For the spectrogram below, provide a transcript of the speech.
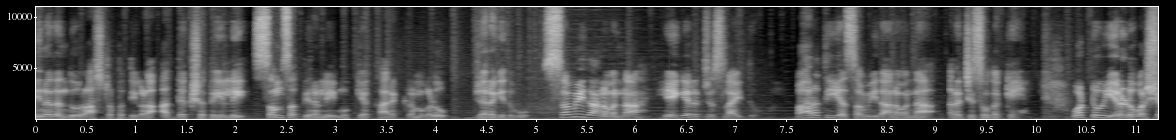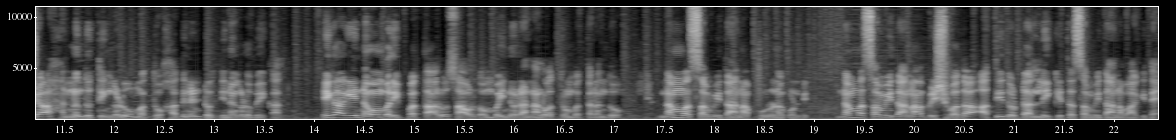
ದಿನದಂದು ರಾಷ್ಟ್ರಪತಿಗಳ ಅಧ್ಯಕ್ಷತೆಯಲ್ಲಿ ಸಂಸತ್ತಿನಲ್ಲಿ ಮುಖ್ಯ ಕಾರ್ಯಕ್ರಮಗಳು ಜರುಗಿದವು. ಸಂವಿಧಾನವನ್ನು ಹೇಗೆ ರಚಿಸಲಾಯಿತು? ಭಾರತೀಯ ಸಂವಿಧಾನವನ್ನ ರಚಿಸುವುದಕ್ಕೆ ಒಟ್ಟು ಎರಡು ವರ್ಷ, ಹನ್ನೊಂದು ತಿಂಗಳು ಮತ್ತು ಹದಿನೆಂಟು ದಿನಗಳು ಬೇಕಾದವು ಹೀಗಾಗಿ ನವೆಂಬರ್ ಇಪ್ಪತ್ತಾರು, ಸಾವಿರದ ಒಂಬೈನೂರ ನಲವತ್ತೊಂಬತ್ತರಂದು ನಮ್ಮ ಸಂವಿಧಾನ ಪೂರ್ಣಗೊಂಡಿತು. ನಮ್ಮ ಸಂವಿಧಾನ ವಿಶ್ವದ ಅತಿದೊಡ್ಡ ಲಿಖಿತ ಸಂವಿಧಾನವಾಗಿದೆ.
